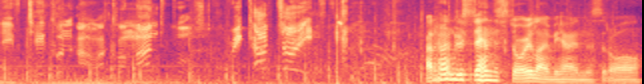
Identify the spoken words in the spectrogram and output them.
They've taken our command post. Recapture it! I don't understand the storyline behind this at all.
